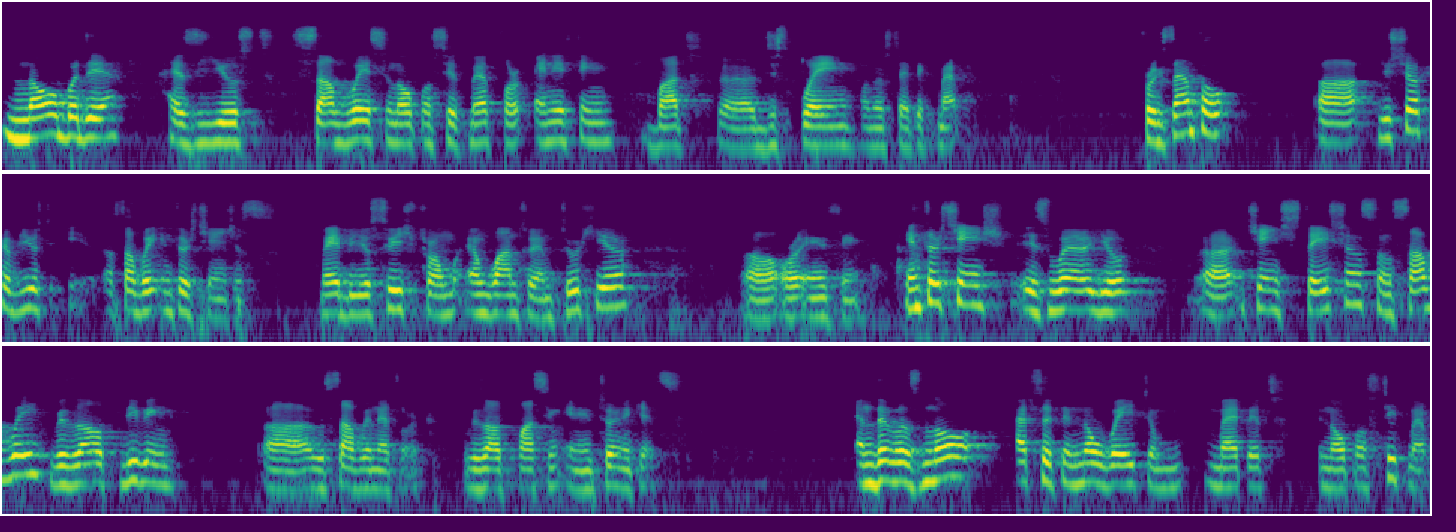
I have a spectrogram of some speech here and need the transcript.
nobody has used subways in OpenStreetMap for anything but uh, displaying on a static map. For example, uh, you should have used subway interchanges. Maybe you switch from M1 to M2 here, uh, or anything. Interchange is where you uh, change stations on subway without leaving uh, the subway network, without passing any tourniquets. And there was no, absolutely no way to map it in OpenStreetMap.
